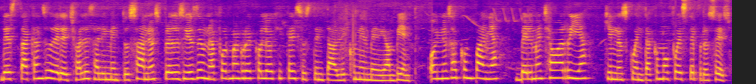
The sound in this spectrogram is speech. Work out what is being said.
destacan su derecho a los alimentos sanos producidos de una forma agroecológica y sustentable con el medio ambiente. Hoy nos acompaña Belma Chavarría, quien nos cuenta cómo fue este proceso.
